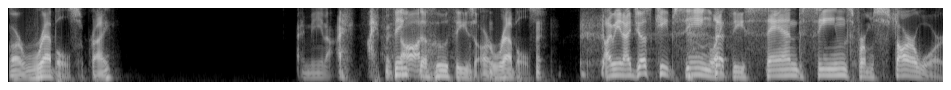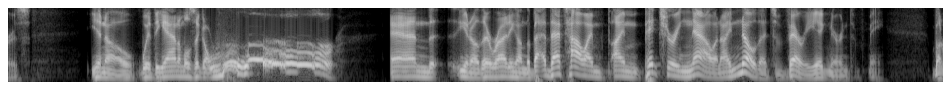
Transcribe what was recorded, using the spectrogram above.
are rebels, right? I mean, I I think the Houthis are rebels. I mean, I just keep seeing like these sand scenes from Star Wars, you know, with the animals that go, and you know they're riding on the back. That's how I'm I'm picturing now, and I know that's very ignorant of me, but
